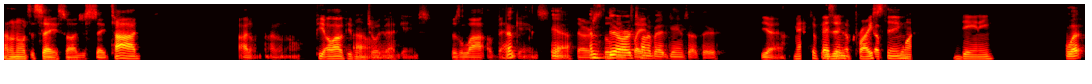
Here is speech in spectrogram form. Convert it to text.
I don't know what to say, so I'll just say Todd. I don't I don't know. Pe- A lot of people I don't enjoy know. bad games. There's a lot of bad And- games Yeah. that are And still there are a played. ton of bad games out there. yeah. Mass Effect. Is it a price thing? won. Danny. What?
